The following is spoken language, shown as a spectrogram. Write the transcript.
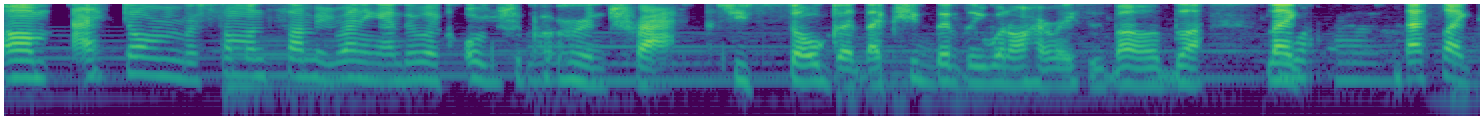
um, I don't remember. Someone saw me running and they're like, "Oh, you should put her in track. She's so good. Like she literally went on her races. Blah blah blah. Like Wow. that's like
